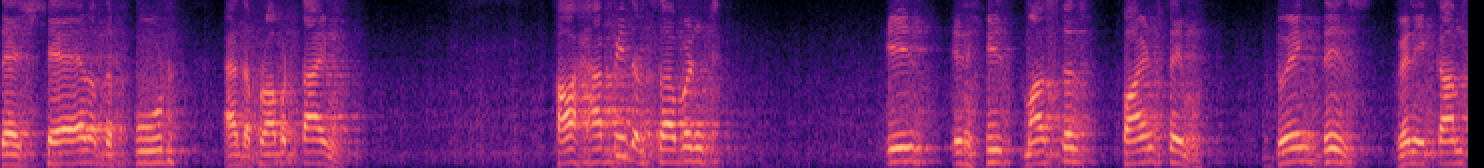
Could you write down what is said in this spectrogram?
their share of the food at the proper time. How happy the servant is in his master's finds him doing this when he comes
